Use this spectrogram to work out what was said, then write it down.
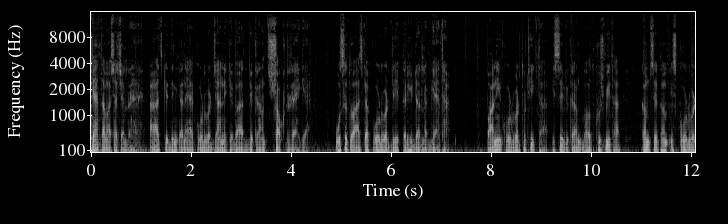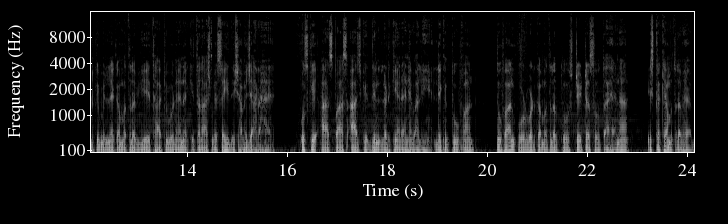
क्या तमाशा चल रहा है? आज के दिन का नया कोडवर्ड जाने के बाद विक्रांत शॉक्ड रह गया। उसे तो आज का कोडवर्ड देखकर ही डर लग गया था। पानी कोडवर्ड तो ठीक था, इससे विक्रांत बहुत खुश भी था। कम से कम इस कोडवर्ड के मिलने का मतलब ये था कि वो नैना की तलाश में सही दिशा में जा रहा है। उसके आसपास आज के दिन लड़कियाँ रहने वाली हैं, लेकिन तूफ़ान तूफ़ान कोडवर्ड का मतलब तो स्टेटस होता है ना? इसका क्या मतलब है अब?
